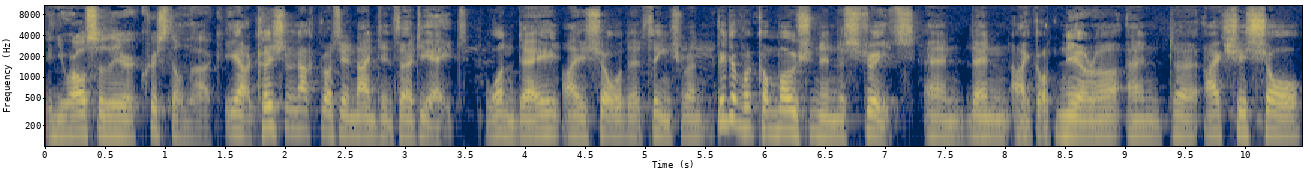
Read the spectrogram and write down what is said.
And you were also there at Kristallnacht. Yeah, Kristallnacht was in 1938. One day I saw that things a bit of a commotion in the streets, and then I got nearer and uh, actually saw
